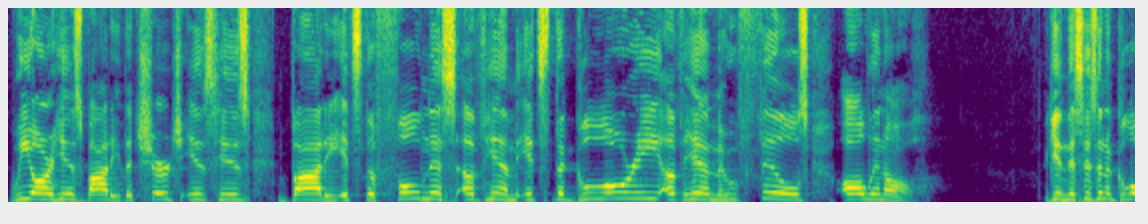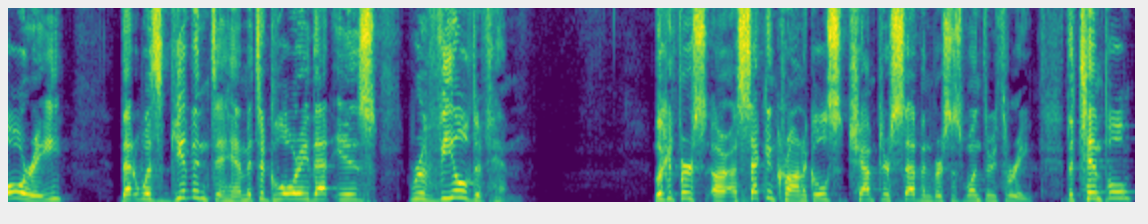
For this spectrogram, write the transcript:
we are his body. The church is his body. It's the fullness of him, it's the glory of him who fills all in all. Again, this isn't a glory that was given to him, it's a glory that is revealed of him. Look at first uh, Second Chronicles chapter 7 verses 1 through 3. The temple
